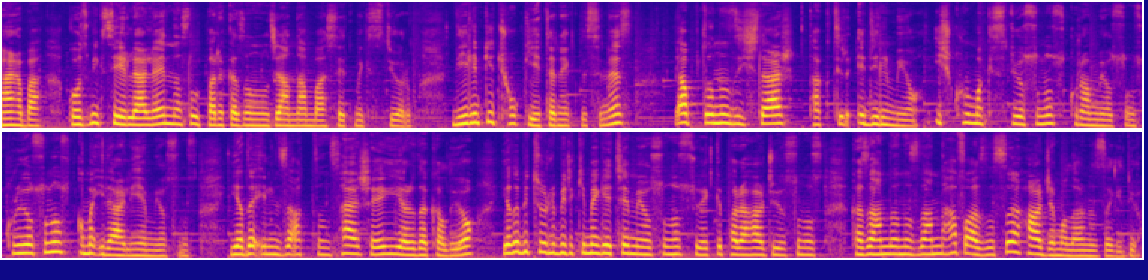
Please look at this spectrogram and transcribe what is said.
Merhaba, kozmik sihirlerle nasıl para kazanılacağından bahsetmek istiyorum. Diyelim ki çok yeteneklisiniz. Yaptığınız işler takdir edilmiyor. İş kurmak istiyorsunuz, kuramıyorsunuz. Kuruyorsunuz ama ilerleyemiyorsunuz. Ya da elinize attığınız her şey yarıda kalıyor. Ya da bir türlü birikime geçemiyorsunuz. Sürekli para harcıyorsunuz. Kazandığınızdan daha fazlası harcamalarınıza gidiyor.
